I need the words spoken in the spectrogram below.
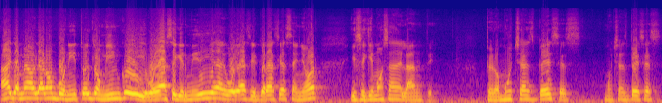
ah, ya me hablaron bonito el domingo y voy a seguir mi día y voy a decir gracias Señor y seguimos adelante. Pero muchas veces, muchas veces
